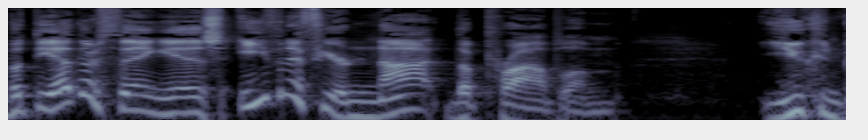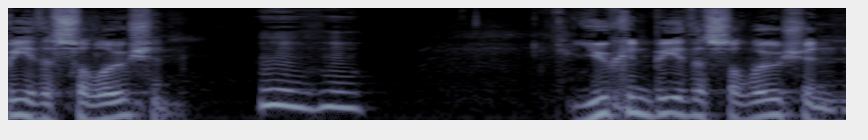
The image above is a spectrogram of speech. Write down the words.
But the other thing is, even if you're not the problem, you can be the solution. Mm-hmm. You can be the solution,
